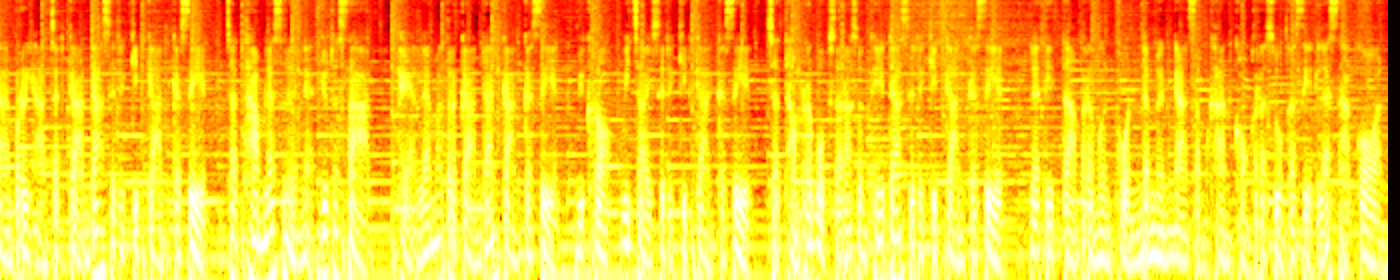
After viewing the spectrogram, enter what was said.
การบริหารจัดการด้านเศรษฐกิจการเกษตร จัดทำและเสนอแนะยุทธศาสตร์ แผนและมาตรการด้านการเกษตร วิเคราะห์วิจัยเศรษฐกิจการเกษตร จัดทำระบบสารสนเทศด้านเศรษฐกิจการเกษตร และติดตามประเมินผลดำเนินงานสำคัญของกระทรวงเกษตรและสหกรณ์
